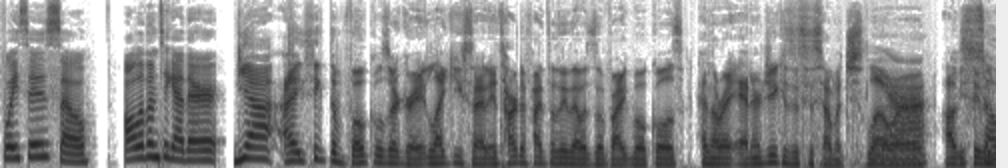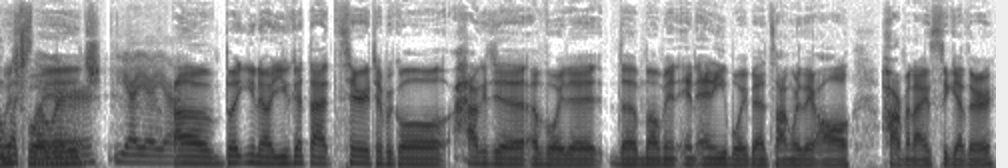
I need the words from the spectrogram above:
voices. So all of them together. Yeah, I think the vocals are great. Like you said, it's hard to find something that was the right vocals and the right energy because this is so much slower, Yeah, obviously, so Wish much slower. Voyage. Yeah, yeah, yeah. Um, but you know, you get that stereotypical. How could you avoid it? The moment in any boy band song where they all harmonize together,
